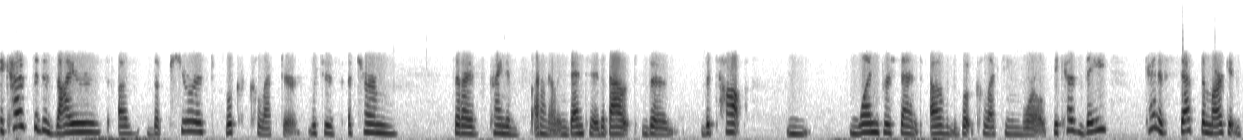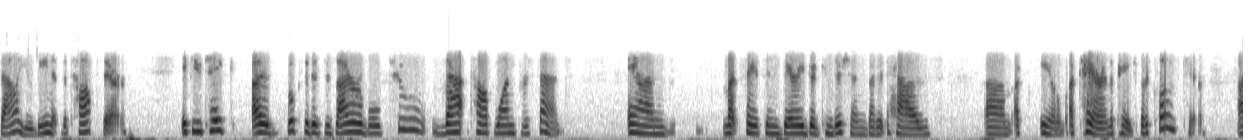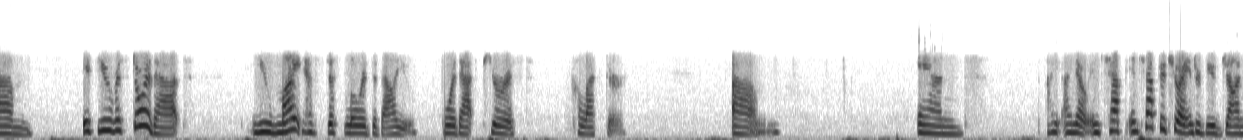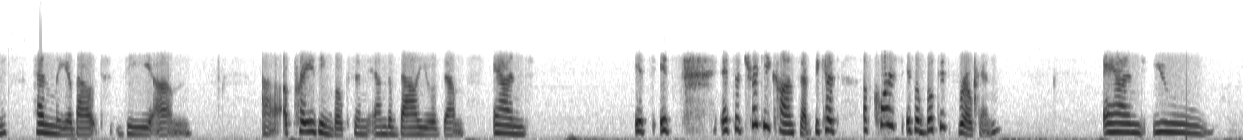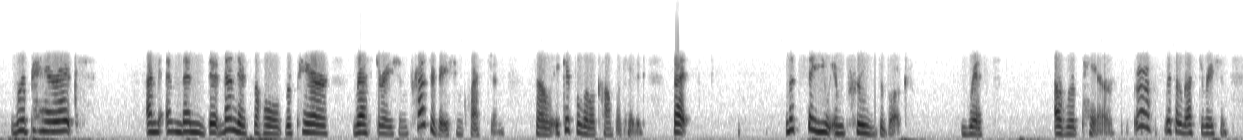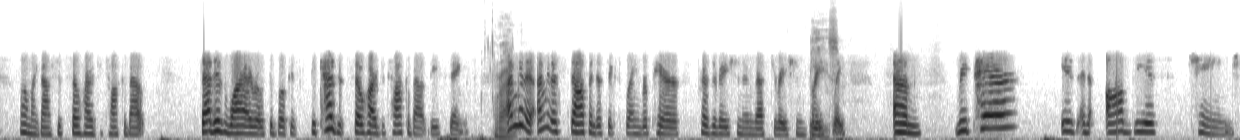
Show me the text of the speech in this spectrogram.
because the desires of the purest book collector, which is a term that I've kind of I don't know invented about the the top one percent of the book collecting world, because they kind of set the market value, being at the top there. If you take a book that is desirable to that top one percent, and let's say it's in very good condition, but it has um, a you know a tear in the page, but a closed tear. Um, if you restore that, you might have just lowered the value for that purist collector. Um, and I, I, know in, chap- in chapter two, I interviewed John Henley about the um, uh, appraising books and, and the value of them. And it's it's it's a tricky concept because of course, if a book is broken and you repair it, and, and then then there's the whole repair, restoration, preservation question. So it gets a little complicated. But let's say you improve the book with a repair, ugh, with a restoration. Oh my gosh, it's so hard to talk about. That is why I wrote the book, is because it's so hard to talk about these things. Right. I'm gonna I'm gonna stop and just explain repair, preservation and restoration briefly. Um, repair is an obvious change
